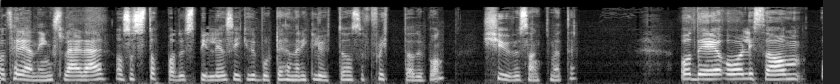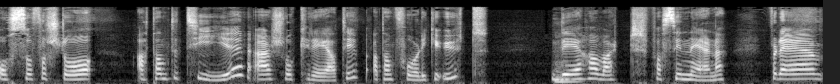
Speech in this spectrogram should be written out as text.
på treningsleir der, og så stoppa du spillet, og så gikk du bort til Henrik Lute, og så flytta du på den. 20 cm. Og det å liksom også forstå at han til tider er så kreativ at han får det ikke ut, mm. det har vært fascinerende. For det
